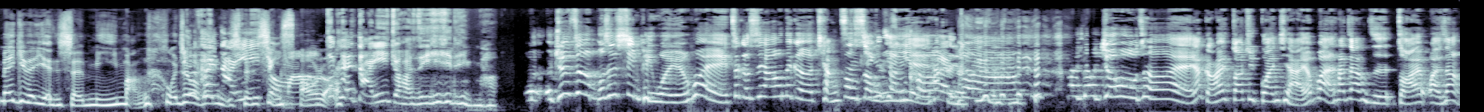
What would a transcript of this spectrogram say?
Maggie 的眼神迷茫，我觉得我被女生性骚扰。这可以打一九还是一零吗？我我觉得这个不是性平委员会，这个是要那个强制送医耶，他可能对啊，他叫救护车哎，要赶快抓去关起来，要不然他这样子走在晚上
